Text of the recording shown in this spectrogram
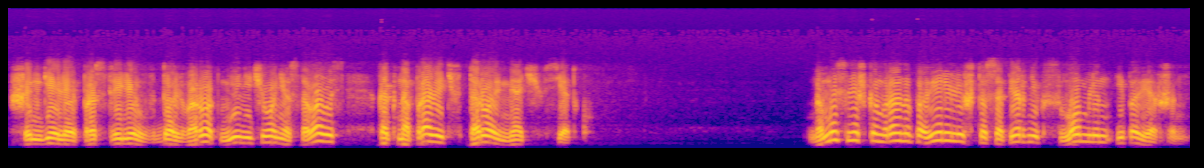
Шенгелия прострелил вдоль ворот, мне ничего не оставалось, как направить второй мяч в сетку. Но мы слишком рано поверили, что соперник сломлен и повержен.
